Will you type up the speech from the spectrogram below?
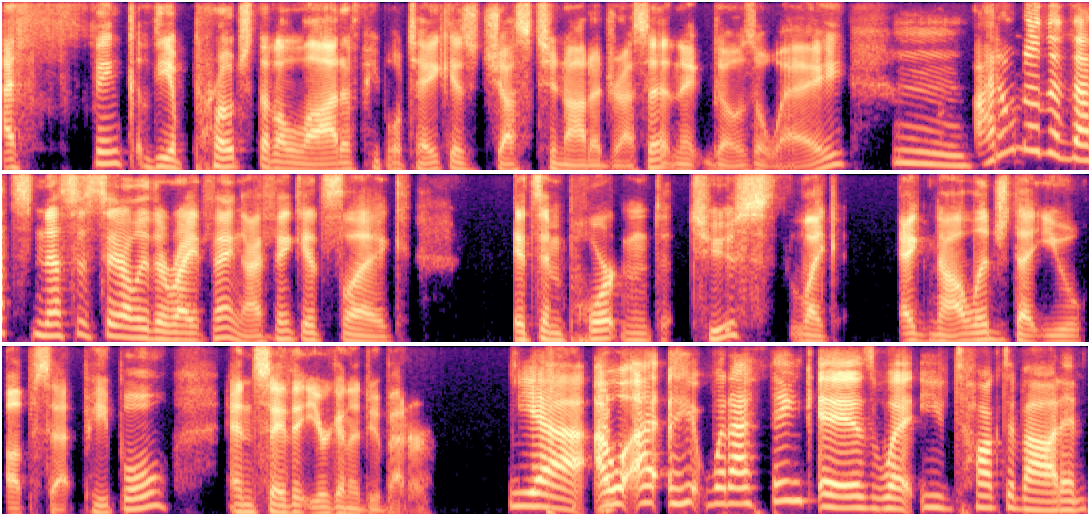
I think the approach that a lot of people take is just to not address it and it goes away. Mm, I don't know that that's necessarily the right thing. I think it's like it's important to like acknowledge that you upset people and say that you're going to do better. Yeah. I, I, what I think is what you talked about, and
